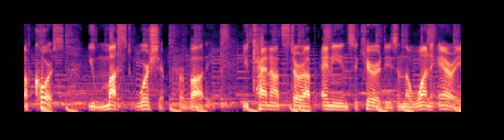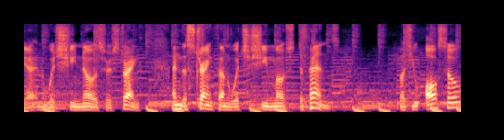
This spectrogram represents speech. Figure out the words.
Of course, you must worship her body. You cannot stir up any insecurities in the one area in which she knows her strength and the strength on which she most depends. But you also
